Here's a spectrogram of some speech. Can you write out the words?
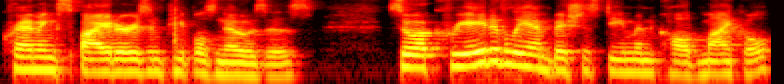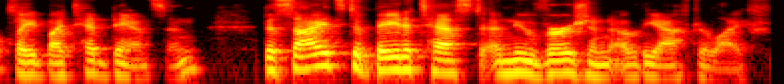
cramming spiders in people's noses. So, a creatively ambitious demon called Michael, played by Ted Danson, decides to beta test a new version of the afterlife.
